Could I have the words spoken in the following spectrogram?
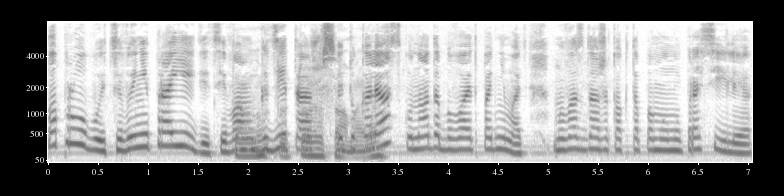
Попробуйте, вы не проедете, вам ну, где-то эту да? коляску надо бывает поднимать. Мы вас даже как-то, по-моему, просили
